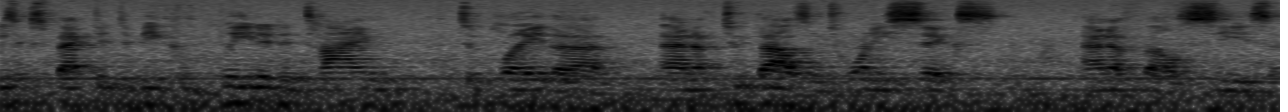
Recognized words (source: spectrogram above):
is expected to be completed in time to play the N- 2026 NFL season.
